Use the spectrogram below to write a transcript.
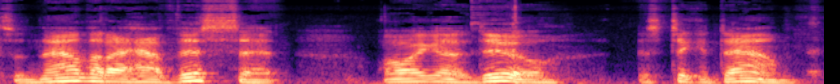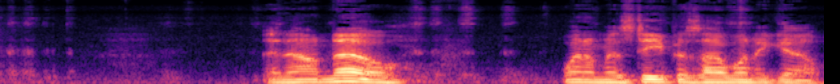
So now that I have this set, all I gotta do is stick it down and I'll know when I'm as deep as I want to go.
